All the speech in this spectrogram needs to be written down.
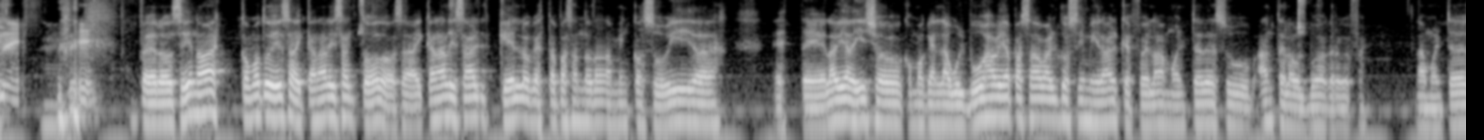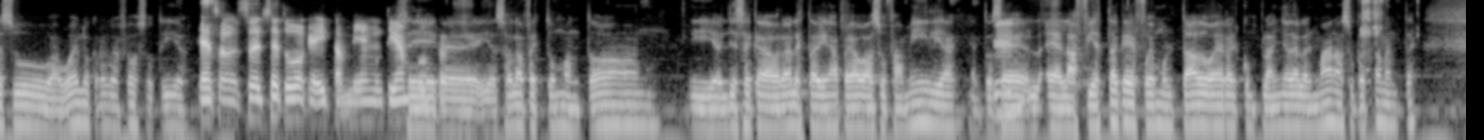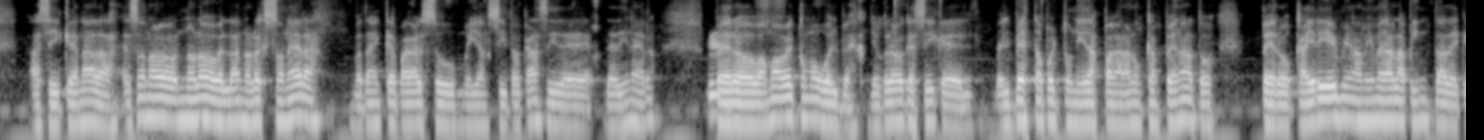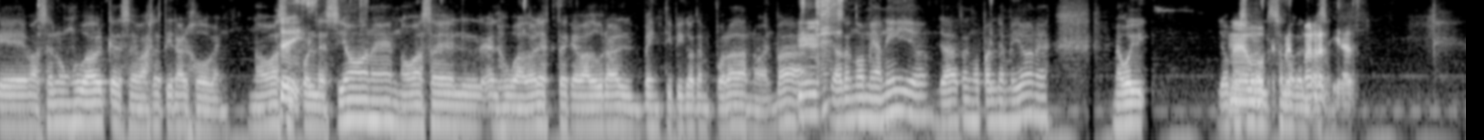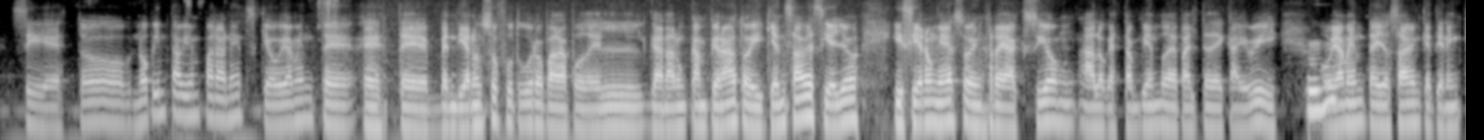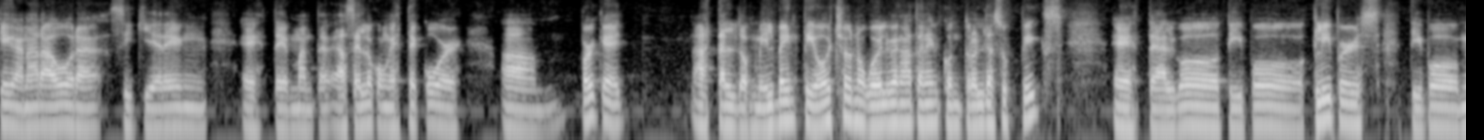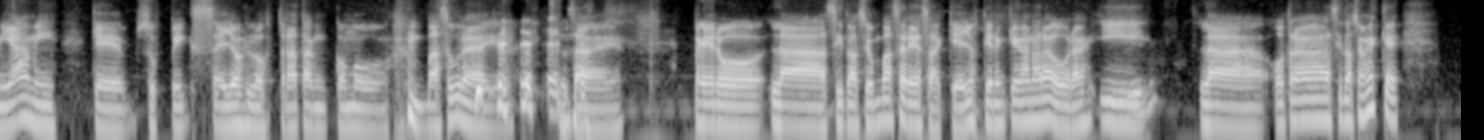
Pero sí, no, es como tú dices, hay que analizar todo. O sea, hay que analizar qué es lo que está pasando también con su vida. Este, él había dicho como que en la burbuja había pasado algo similar, que fue la muerte de su, antes de la burbuja creo que fue, la muerte de su abuelo creo que fue, o su tío. Eso, eso se tuvo que ir también un tiempo. Sí, y eso le afectó un montón. Y él dice que ahora él está bien apegado a su familia. Entonces, eh, la fiesta que fue multado era el cumpleaños de la hermana, supuestamente. Así que nada, eso no, no, lo, ¿verdad? no lo exonera. Va a tener que pagar su milloncito casi de, dinero. Pero vamos a ver cómo vuelve. Yo creo que sí, que él, ve esta oportunidad para ganar un campeonato. Pero Kyrie Irving a mí me da la pinta de que va a ser un jugador que se va a retirar joven. No va a ser por lesiones, no va a ser el, jugador este que va a durar veintipico temporadas. No, él va, ya tengo mi anillo, ya tengo un par de millones, me voy. Yo me voy, a retirar. Sí, esto no pinta bien para Nets, que obviamente este, vendieron su futuro para poder ganar un campeonato y quién sabe si ellos hicieron eso en reacción a lo que están viendo de parte de Kyrie. Obviamente ellos saben que tienen que ganar ahora si quieren este, hacerlo con este core, um, porque hasta el 2028 no vuelven a tener control de sus picks. Este, algo tipo Clippers, tipo Miami, que sus picks ellos los tratan como basura. Pero la situación va a ser esa, que ellos tienen que ganar ahora y la otra situación es que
